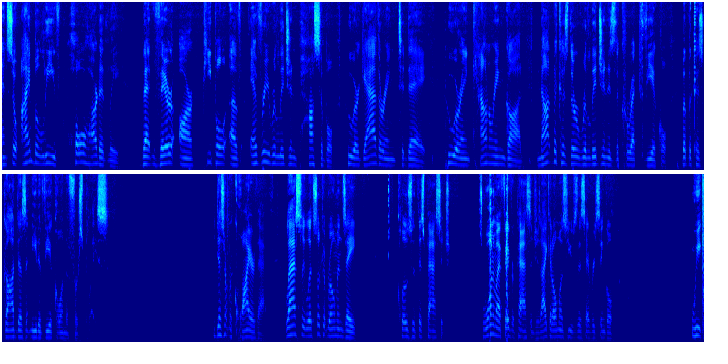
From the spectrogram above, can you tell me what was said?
And so I believe wholeheartedly that there are people of every religion possible who are gathering today, who are encountering God, not because their religion is the correct vehicle, but because God doesn't need a vehicle in the first place. He doesn't require that. Lastly, let's look at Romans 8. Close with this passage. It's one of my favorite passages. I could almost use this every single week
